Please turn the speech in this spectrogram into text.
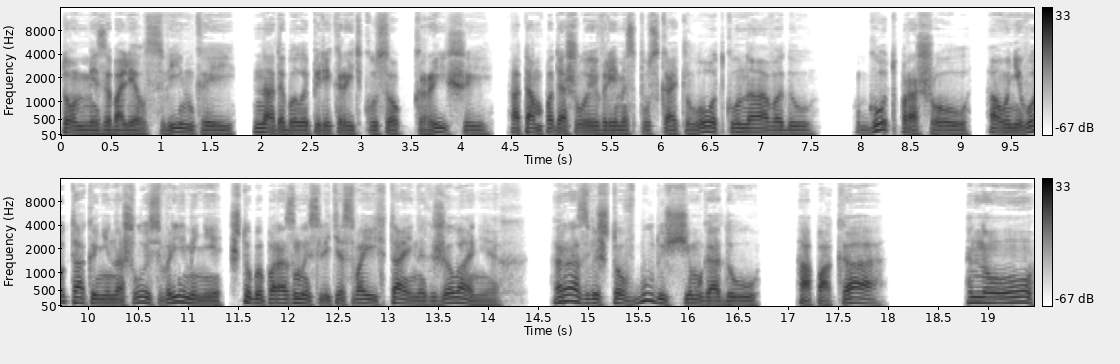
Томми заболел свинкой, надо было перекрыть кусок крыши, а там подошло и время спускать лодку на воду. Год прошел, а у него так и не нашлось времени, чтобы поразмыслить о своих тайных желаниях. Разве что в будущем году. А пока... «Ну?»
